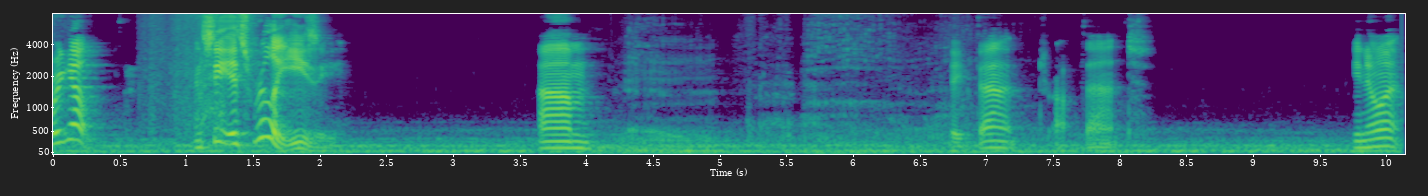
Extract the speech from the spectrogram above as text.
We go. And see, it's really easy. Um, take that, drop that. You know what?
